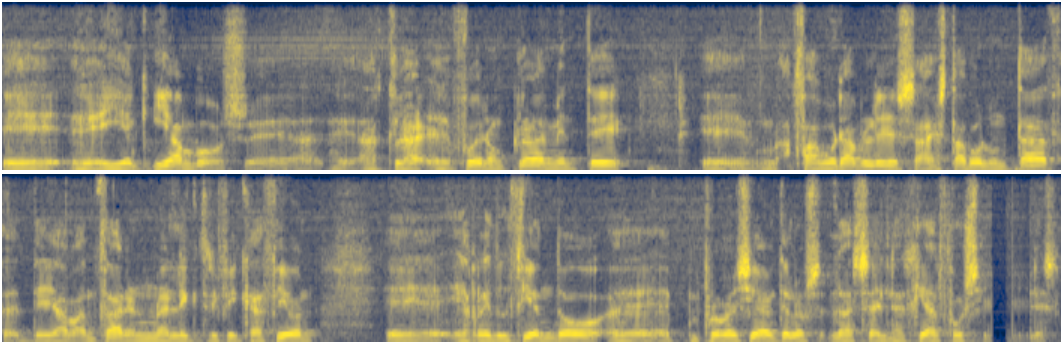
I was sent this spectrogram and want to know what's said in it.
eh, eh, y, y, ambos fueron claramente favorables a esta voluntad de avanzar en una electrificación reduciendo progresivamente los, las energías fósiles.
